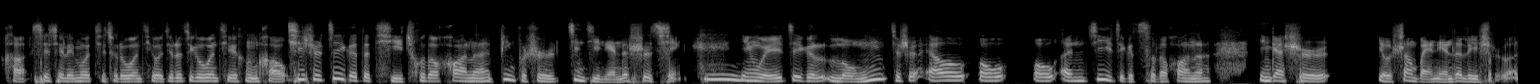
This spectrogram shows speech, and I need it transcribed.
好，谢谢林默提出的问题。我觉得这个问题很好。其实这个的提出的话呢，并不是近几年的事情。嗯，因为这个“龙”就是 “L O O N G” 这个词的话呢，应该是。有上百年的历史了。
